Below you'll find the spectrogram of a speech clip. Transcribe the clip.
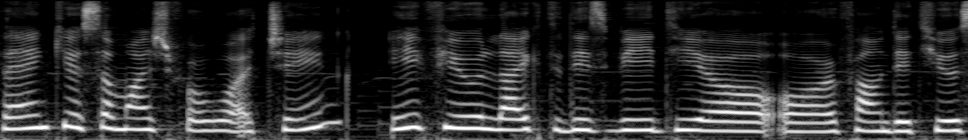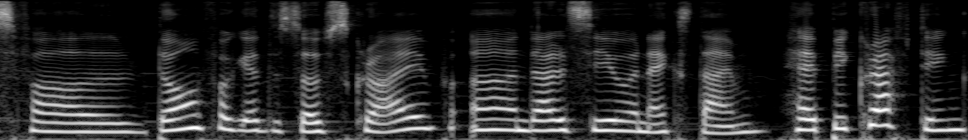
Thank you so much for watching. If you liked this video or found it useful, don't forget to subscribe and I'll see you next time. Happy crafting!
